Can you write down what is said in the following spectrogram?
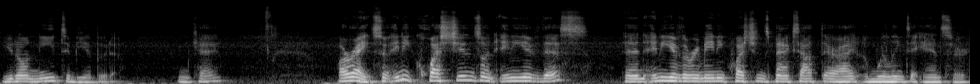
You don't need to be a Buddha. Okay? All right, so any questions on any of this? And any of the remaining questions, Max, out there, I, am willing to answer.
